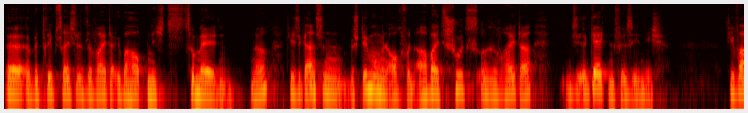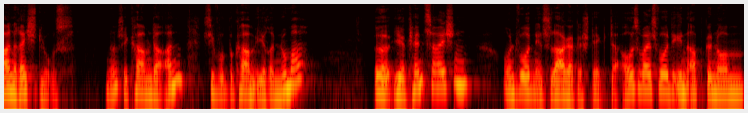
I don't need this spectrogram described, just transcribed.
äh, betriebsrechtlich und so weiter überhaupt nichts zu melden. Ne? Diese ganzen Bestimmungen auch von Arbeitsschutz und so weiter gelten für sie nicht. Sie waren rechtlos. Ne? Sie kamen da an, sie bekamen ihre Nummer, äh, ihr Kennzeichen und wurden ins Lager gesteckt. Der Ausweis wurde ihnen abgenommen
